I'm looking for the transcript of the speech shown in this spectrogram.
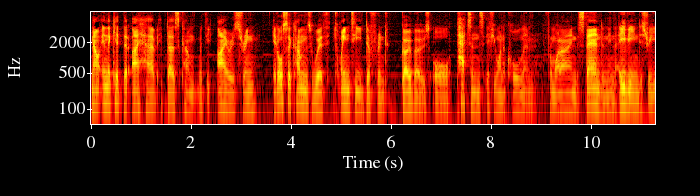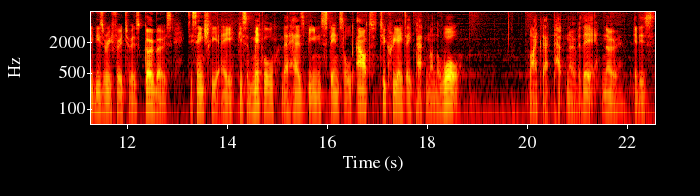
Now in the kit that I have, it does come with the iris ring. It also comes with 20 different gobos or patterns if you want to call them. From what I understand, and in the AV industry, these are referred to as gobos. It's essentially a piece of metal that has been stenciled out to create a pattern on the wall. Like that pattern over there. No, it is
